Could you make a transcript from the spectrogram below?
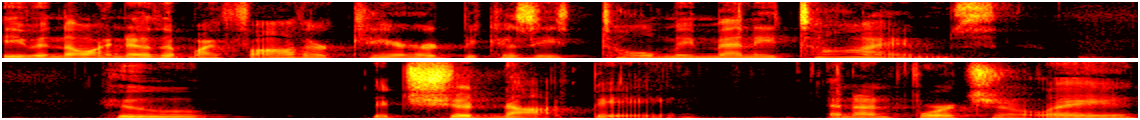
even though I know that my father cared because he told me many times who it should not be. And unfortunately,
